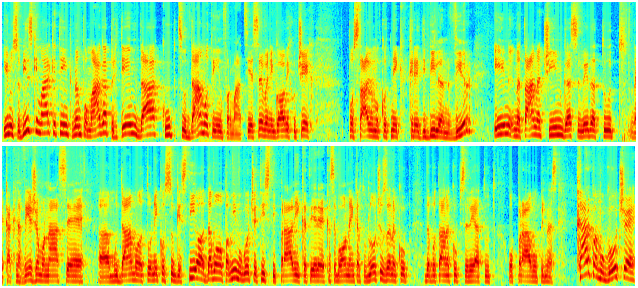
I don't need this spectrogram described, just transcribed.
In vsebinski marketing nam pomaga pri tem, da kupcu damo te informacije, se v njegovih očeh postavimo kot nek kredibilen vir. In na ta način ga seveda tudi nekako navežemo na sebe, mu damo to neko sugestijo, da bomo pa mi mogoče tisti pravi, ki se bo on enkrat odločil za nakup, da bo ta nakup seveda tudi opravil pri nas. Kar pa mogoče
